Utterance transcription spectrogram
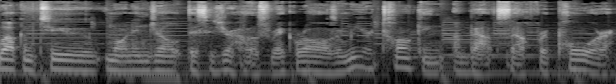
Welcome to Morning Jolt. This is your host, Rick Rawls, and we are talking about self rapport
